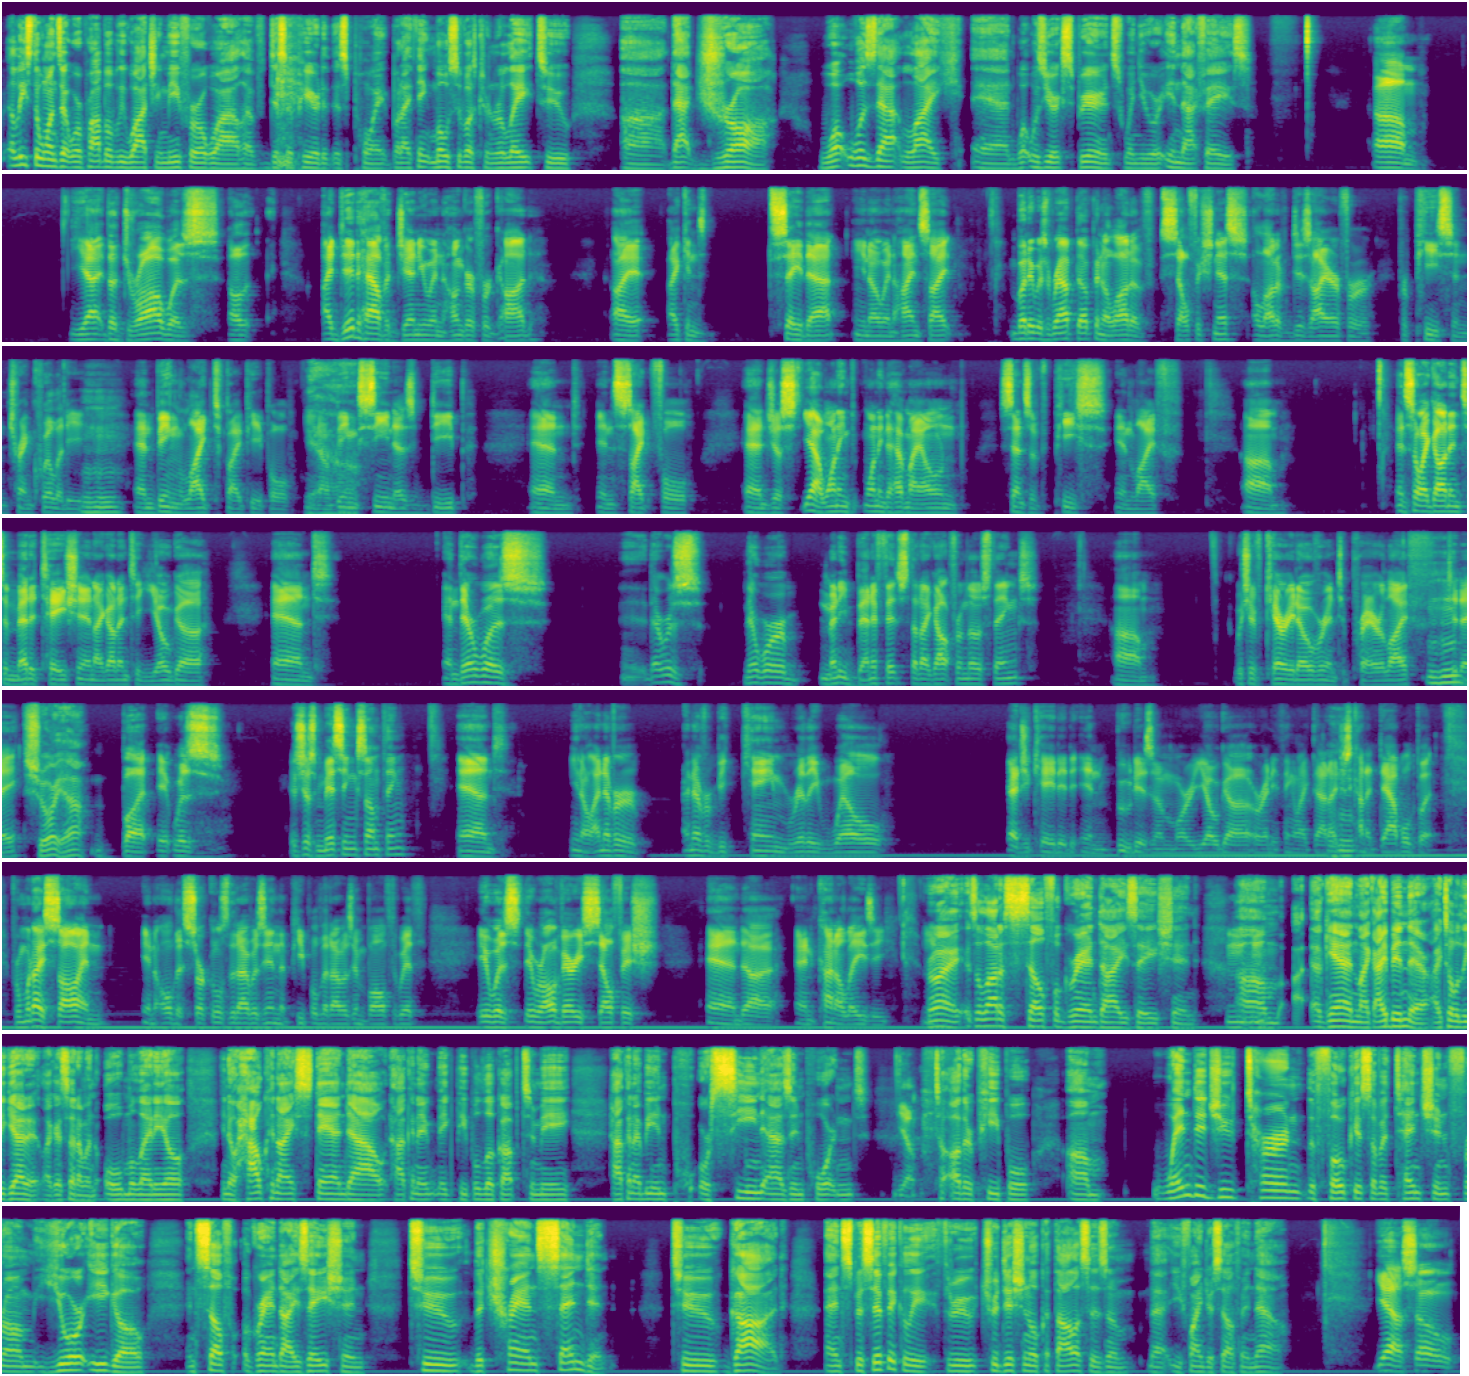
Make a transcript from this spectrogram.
at least the ones that were probably watching me for a while, have disappeared at this point. But I think most of us can relate to uh, that draw. What was that like, and what was your experience when you were in that phase? Um, yeah, the draw was. Uh, I did have a genuine hunger for God. I I can say that you know in hindsight, but it was wrapped up in a lot of selfishness, a lot of desire for for peace and tranquility, Mm-hmm. and being liked by people. You know, being seen as deep and insightful, and just yeah, wanting wanting to have my own sense of peace in life. Um, and so I got into meditation. I got into yoga, and and there was there was there were many benefits that I got from those things, um, which have carried over into prayer life Mhm. today. Sure, yeah. But it was it's just missing something, and you know I never I never became really well educated in Buddhism or yoga or anything like that. I just Mhm. kind of dabbled, but from what I saw in in all the circles that I was in, the people that I was involved with, it was they were all very selfish and uh, and kind of lazy. know? Right. It's a lot of self aggrandization. Mhm. Um, again, like I've been there. I totally get it. Like I said, I'm an old millennial. You know, how can I stand out? How can I make people look up to me? How can I be imp- or seen as important yep. to other people? Um, when did you turn the focus of attention from your ego and self aggrandization to the transcendent, to God, and specifically through traditional Catholicism that you find yourself in now? Yeah, so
